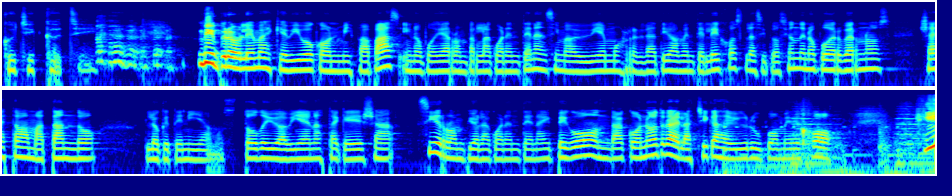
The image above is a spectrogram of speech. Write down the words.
Cuchi cuchi. Mi problema es que vivo con mis papás y no podía romper la cuarentena, encima vivíamos relativamente lejos, la situación de no poder vernos ya estaba matando lo que teníamos. Todo iba bien hasta que ella sí rompió la cuarentena y pegó onda con otra de las chicas del grupo, me dejó. ¿Qué?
